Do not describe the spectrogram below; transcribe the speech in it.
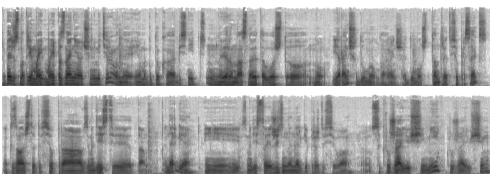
Опять же, смотри, мои, мои познания очень лимитированы, я могу только объяснить, наверное, на основе того, что, ну, я раньше думал, да, раньше я думал, что тантра — это все про секс, оказалось, что это все про взаимодействие, там, энергия и взаимодействие своей жизненной энергии прежде всего с окружающими, окружающим,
